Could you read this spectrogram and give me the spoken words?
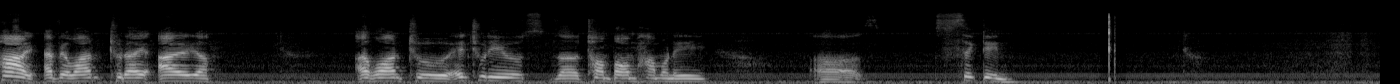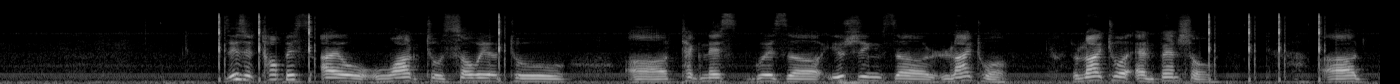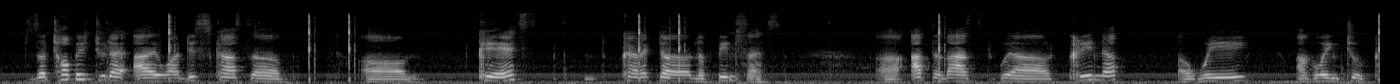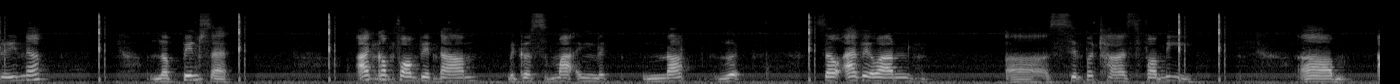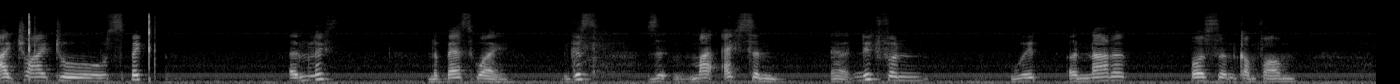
Hi everyone. Today I uh, I want to introduce the Toon Boom Harmony uh, 16. This is topics I want to show you to uh, techniques with uh, using the light tool, the light tool and pencil. The topic today I want to discuss the uh, create character the princess. Uh, after that we are clean up. Uh, we are going to clean up the princess. I come from Vietnam because my English not good. So everyone uh, sympathize for me. Um, I try to speak English the best way because the, my accent uh, different with another person come from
